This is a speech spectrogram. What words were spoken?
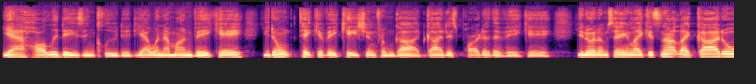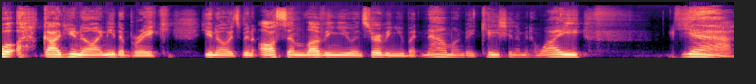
Yeah, holidays included. Yeah, when I'm on vacay, you don't take a vacation from God. God is part of the vacay. You know what I'm saying? Like, it's not like God, oh, God, you know, I need a break. You know, it's been awesome loving you and serving you, but now I'm on vacation. I'm in Hawaii. Yeah,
